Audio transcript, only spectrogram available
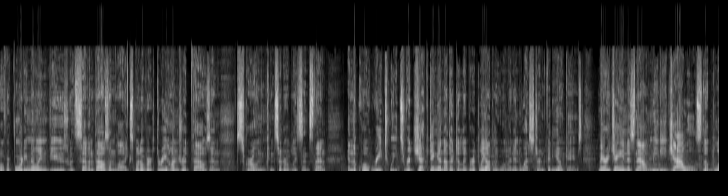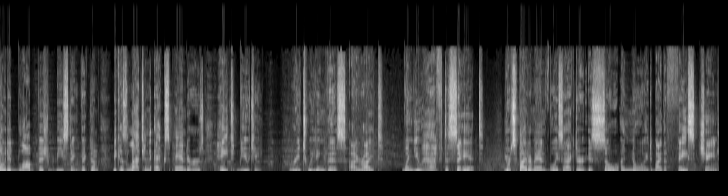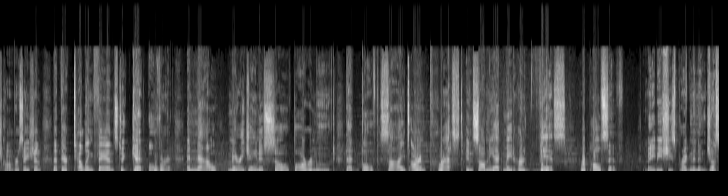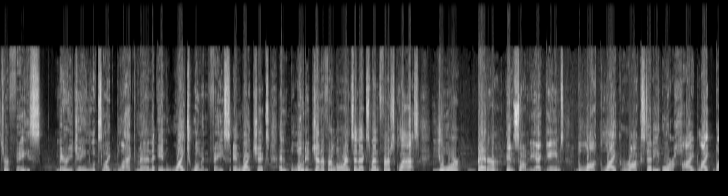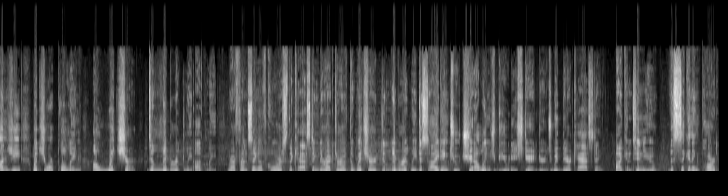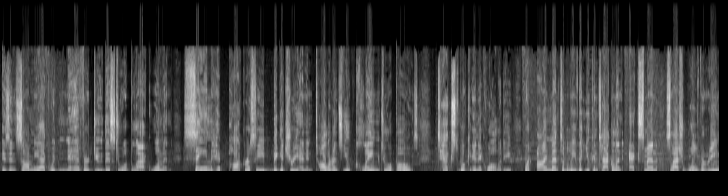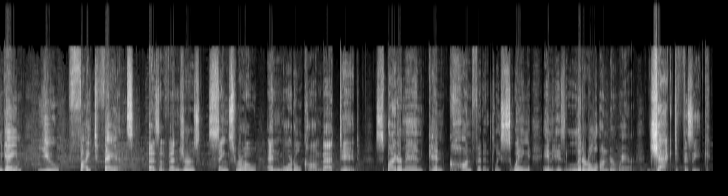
Over 40 million views with 7,000 likes, but over 300,000, it's grown considerably since then, in the quote retweets rejecting another deliberately ugly woman in Western video games. Mary Jane is now Meaty Jowls, the bloated blobfish beasting victim because Latin Latinx panderers hate beauty. Retweeting this, I write, when you have to say it. Your Spider-Man voice actor is so annoyed by the face change conversation that they're telling fans to get over it. And now, Mary Jane is so far removed that both sides are impressed Insomniac made her this repulsive. Maybe she's pregnant in just her face? Mary Jane looks like black men in white woman face in White Chicks and bloated Jennifer Lawrence in X-Men First Class. You're better, Insomniac Games. Block like Rocksteady or hide like Bungie, but you're pulling a Witcher deliberately ugly, referencing, of course, the casting director of The Witcher deliberately deciding to challenge beauty standards with their casting. I continue, the sickening part is Insomniac would never do this to a black woman. Same hypocrisy, bigotry, and intolerance you claim to oppose. Textbook inequality, but I'm meant to believe that you can tackle an X-Men slash Wolverine game? You fight fans, as Avengers, Saints Row, and Mortal Kombat did. Spider-Man can confidently swing in his literal underwear, jacked physique.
